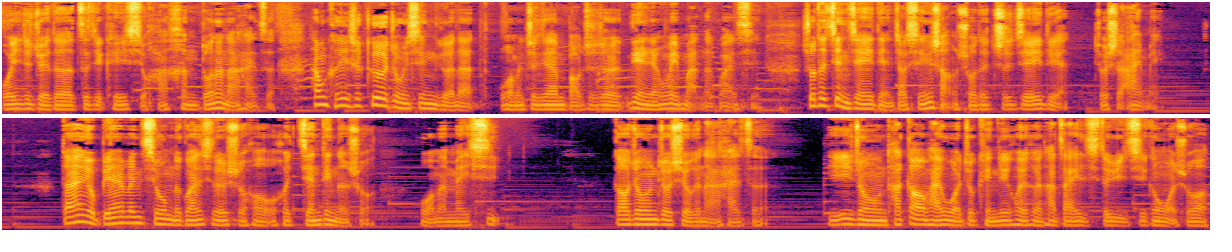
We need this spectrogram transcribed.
我一直觉得自己可以喜欢很多的男孩子，他们可以是各种性格的，我们之间保持着恋人未满的关系。说的间接一点叫欣赏，说的直接一点就是暧昧。当然，有别人问起我们的关系的时候，我会坚定的说，我们没戏。高中就是有个男孩子，以一种他告白我就肯定会和他在一起的语气跟我说，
